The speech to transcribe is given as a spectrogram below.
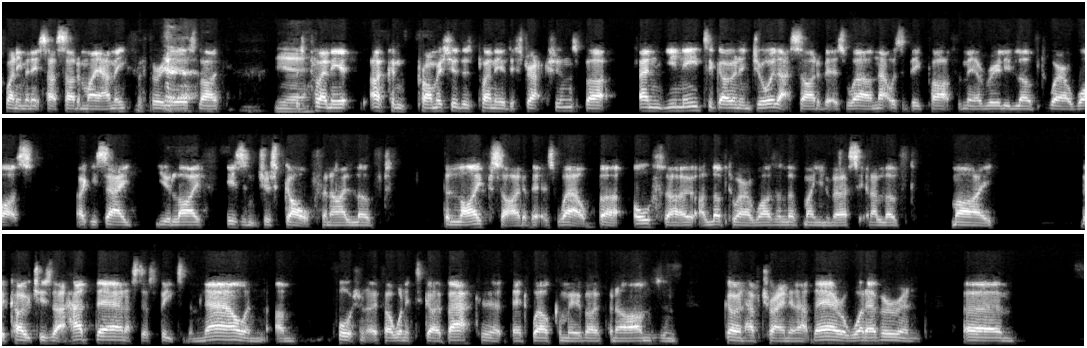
20 minutes outside of Miami for three years. Like, yeah, there's plenty, of, I can promise you, there's plenty of distractions, but and you need to go and enjoy that side of it as well. And that was a big part for me. I really loved where I was. Like you say, your life isn't just golf, and I loved the life side of it as well. But also, I loved where I was. I loved my university, and I loved my the coaches that I had there, and I still speak to them now. And I'm fortunate if I wanted to go back, uh, they'd welcome me with open arms and go and have training out there or whatever. And um,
